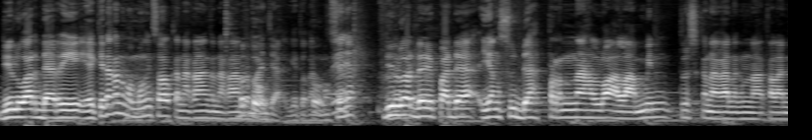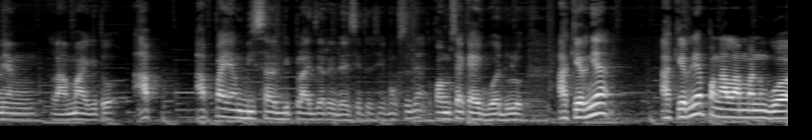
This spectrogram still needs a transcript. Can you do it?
di luar dari ya kita kan ngomongin soal kenakalan-kenakalan Betul. remaja gitu kan. Maksudnya di luar daripada yang sudah pernah lo alamin terus kenakalan-kenakalan yang lama gitu. Ap, apa yang bisa dipelajari dari situ sih? Maksudnya kalau misalnya kayak gue dulu, akhirnya akhirnya pengalaman gue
